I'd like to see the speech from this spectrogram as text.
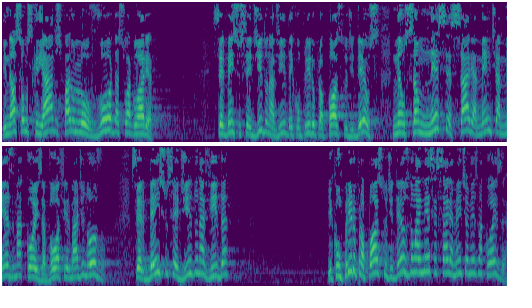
E nós somos criados para o louvor da Sua glória. Ser bem-sucedido na vida e cumprir o propósito de Deus não são necessariamente a mesma coisa. Vou afirmar de novo. Ser bem-sucedido na vida e cumprir o propósito de Deus não é necessariamente a mesma coisa.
